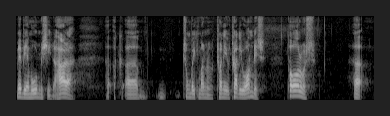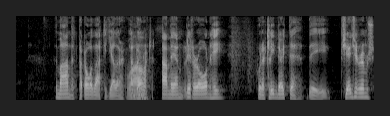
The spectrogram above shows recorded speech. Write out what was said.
maybe a mowing machine, a harrow, um, somebody come on 20, 21 days. Paul was uh, the man that put all that together and done it. And then later on, he would have cleaned out the, the changing rooms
